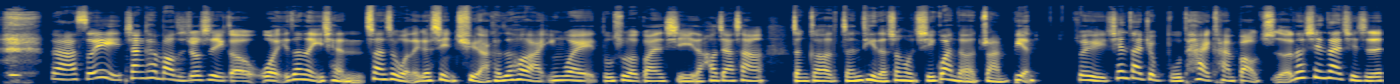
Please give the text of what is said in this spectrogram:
对啊，所以像看报纸就是一个我真的以前算是我的一个兴趣啊。可是后来因为读书的关系，然后加上整个整体的生活习惯的转变，所以现在就不太看报纸了。那现在其实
